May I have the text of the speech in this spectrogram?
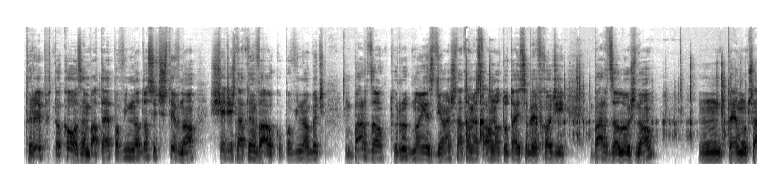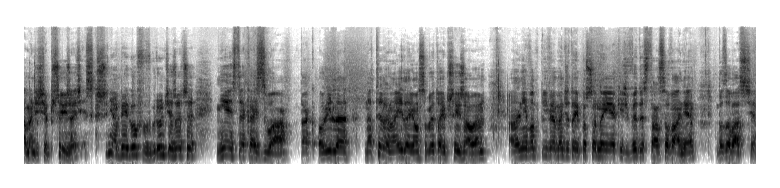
tryb, to koło zębate, powinno dosyć sztywno siedzieć na tym wałku. Powinno być bardzo trudno je zdjąć, natomiast ono tutaj sobie wchodzi bardzo luźno. Mm, temu trzeba będzie się przyjrzeć. Skrzynia biegów w gruncie rzeczy nie jest jakaś zła, tak o ile, na tyle na ile ją sobie tutaj przejrzałem, ale niewątpliwie będzie tutaj potrzebne jej jakieś wydystansowanie, bo zobaczcie,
